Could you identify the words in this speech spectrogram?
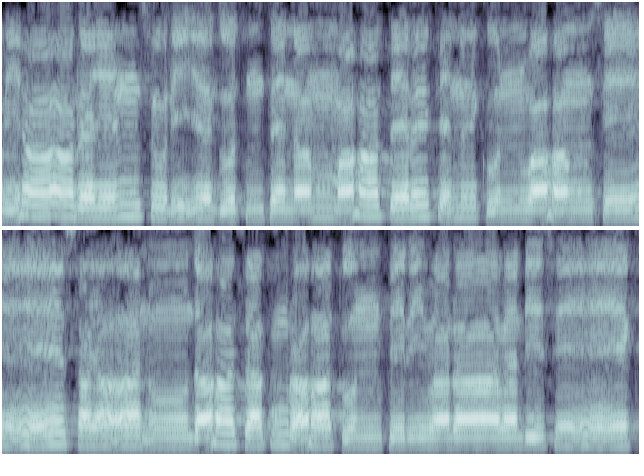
විහාරයෙන් සුරිය ගුත්ත නම් මහතෙර කෙනෙකුන් වහන්සේ සයානු දහසක් රහතුන් පිරිවරා වැඩිසේක.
